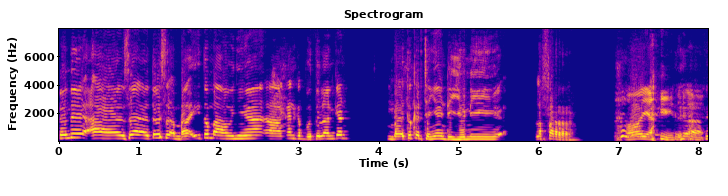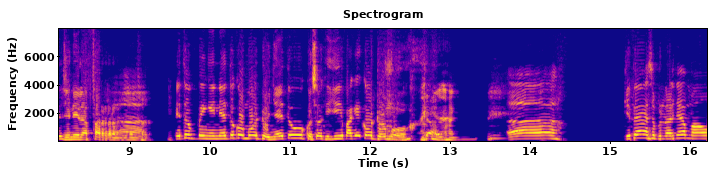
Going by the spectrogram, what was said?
Nanti eh, saya terus Mbak itu maunya eh, kan kebetulan kan Mbak itu kerjanya di Unilever. Oh iya gitu. Iya. Unilever. Ah. Itu pengennya itu komodonya itu gosok gigi pakai kodomo. eh kita sebenarnya mau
